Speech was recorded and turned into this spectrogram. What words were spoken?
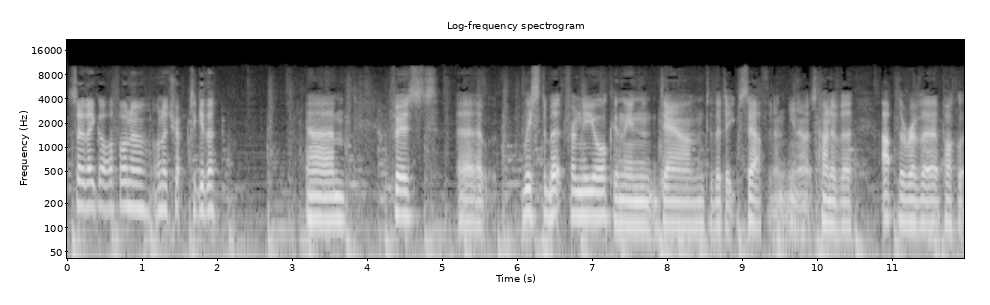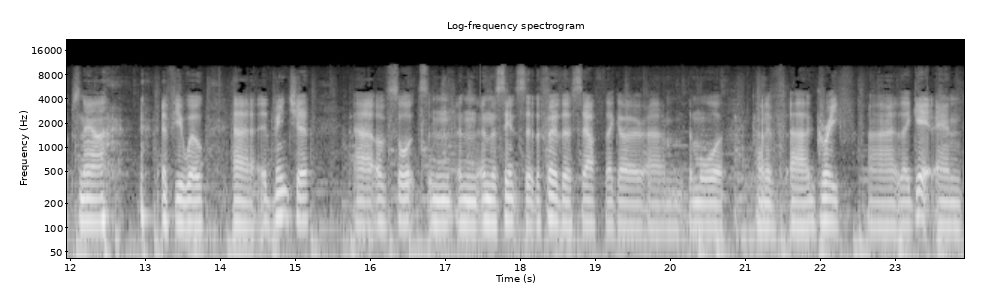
so they got off on a on a trip together. Um, first uh, west a bit from New York, and then down to the deep south, and you know it's kind of a up the river apocalypse now, if you will, uh, adventure uh, of sorts, in, in in the sense that the further south they go, um, the more kind of uh, grief uh, they get, and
